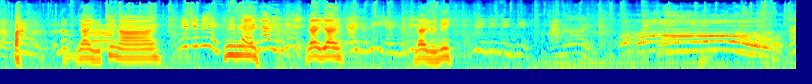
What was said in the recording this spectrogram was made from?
หลัง 빨. บ้านนุ่นเลิก 야, 유티나이. นี่นี่นี่ นี่นี่ แขยายอยู่นี่ 야이, 야이. ยายอยู่นี่ยายอยู่นี่ 야, 유니. นี่นี่นี่นี่มาเลย โอ้โห ได้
